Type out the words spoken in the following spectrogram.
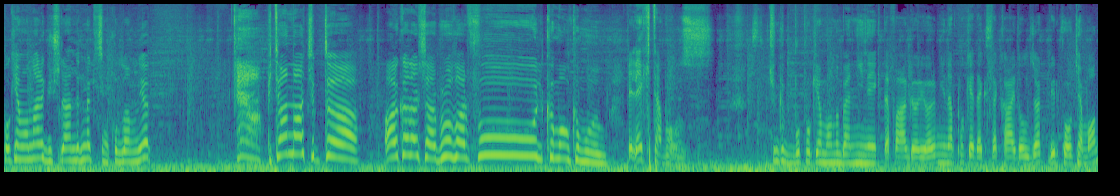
Pokemon'ları güçlendirmek için kullanılıyor. Bir tane daha çıktı. Arkadaşlar buralar full kımıl kımıl. Electabuzz. Çünkü bu Pokemon'u ben yine ilk defa görüyorum. Yine Pokédex'e kaydolacak bir Pokemon.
